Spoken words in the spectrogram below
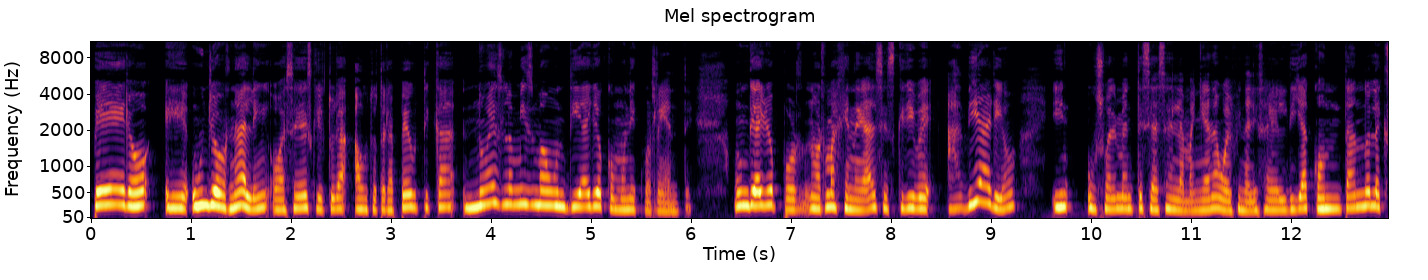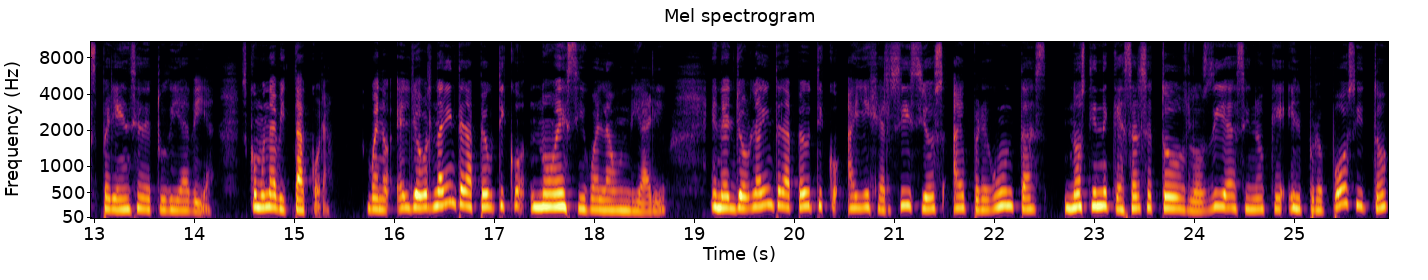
pero eh, un journaling o hacer escritura autoterapéutica no es lo mismo a un diario común y corriente. Un diario por norma general se escribe a diario y usualmente se hace en la mañana o al finalizar el día contando la experiencia de tu día a día. Es como una bitácora. Bueno, el journaling terapéutico no es igual a un diario. En el journaling terapéutico hay ejercicios, hay preguntas, no tiene que hacerse todos los días, sino que el propósito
